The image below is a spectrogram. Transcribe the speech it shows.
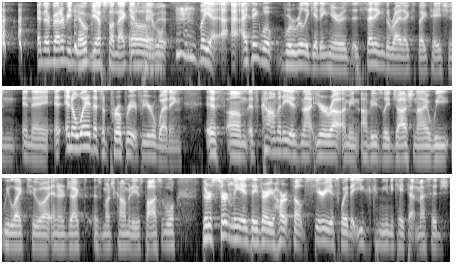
And there better be no gifts on that gift Oh, table. but yeah, I, I think what we're really getting here is, is setting the right expectation in a in a way that's appropriate for your wedding. If um, if comedy is not your route, I mean, obviously Josh and I we we like to uh, interject as much comedy as possible. There certainly is a very heartfelt, serious way that you can communicate that message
